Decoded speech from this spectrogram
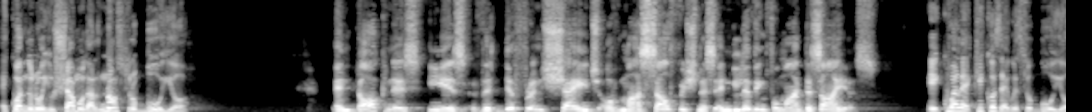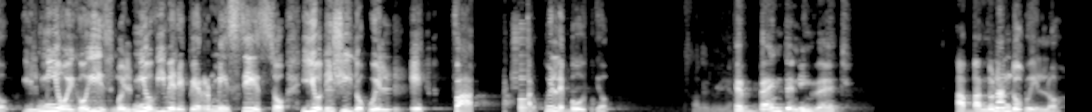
è quando noi usciamo dal nostro buio. And darkness is the different shades of my selfishness and living for my desires. E qual è, che cos'è questo buio? Il mio egoismo, il mio vivere per me stesso. Io decido quello che faccio. Quello è buio. Abandoning that Abbandonando quello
